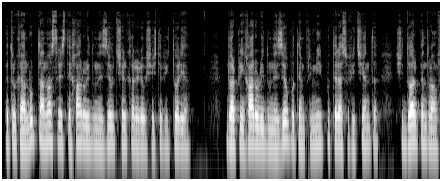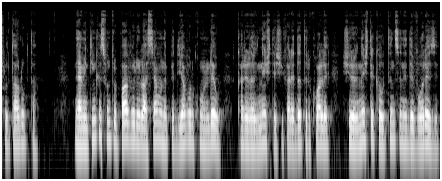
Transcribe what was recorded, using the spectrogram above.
Pentru că în lupta noastră este Harul lui Dumnezeu cel care reușește victoria. Doar prin Harul lui Dumnezeu putem primi puterea suficientă și doar pentru a înfrunta lupta. Ne amintim că Sfântul Pavel îl aseamănă pe diavol cu un leu care răgnește și care dă târcoale și răgnește căutând să ne devoreze,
